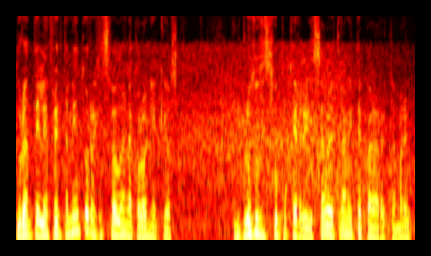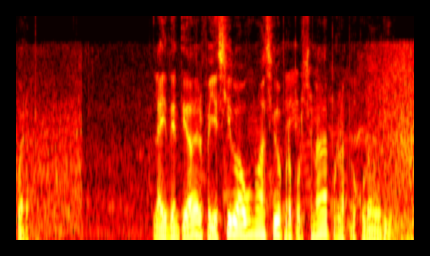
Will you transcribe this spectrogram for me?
durante el enfrentamiento registrado en la colonia Kiosco. Incluso se supo que realizaba el trámite para reclamar el cuerpo. La identidad del fallecido aún no ha sido proporcionada por la Procuraduría.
